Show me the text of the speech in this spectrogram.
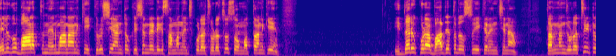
వెలుగు భారత్ నిర్మాణానికి కృషి అంటూ కిషన్ రెడ్డికి సంబంధించి కూడా చూడొచ్చు. సో మొత్తానికి ఇద్దరు కూడా బాధ్యతలు స్వీకరించిన తరుణం చూడొచ్చు. ఇటు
